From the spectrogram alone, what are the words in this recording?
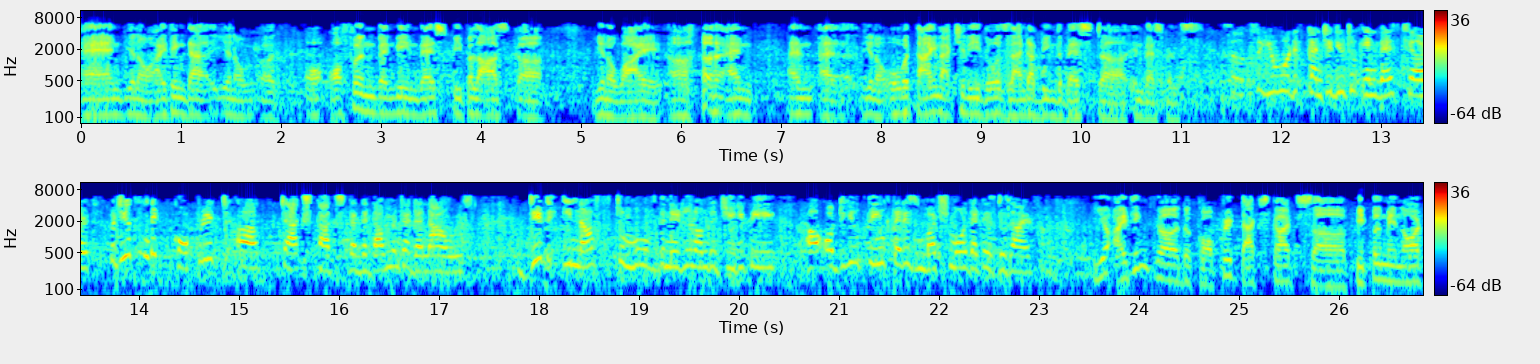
And, you know, I think that, you know, uh, often when we invest, people ask, uh, you know, why. Uh, and, and uh, you know, over time, actually, those land up being the best uh, investments. So, so you would continue to invest here. But do you think the corporate uh, tax cuts that the government had announced did enough to move the needle on the GDP? or do you think there is much more that is desired from the yeah, I think uh, the corporate tax cuts, uh, people may not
